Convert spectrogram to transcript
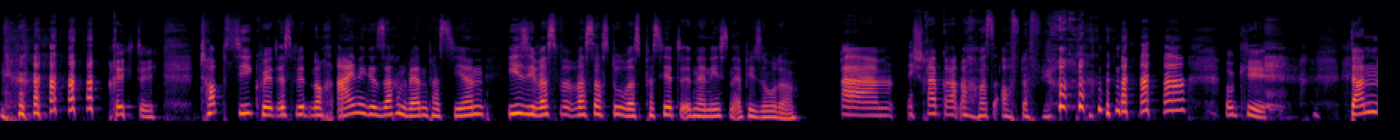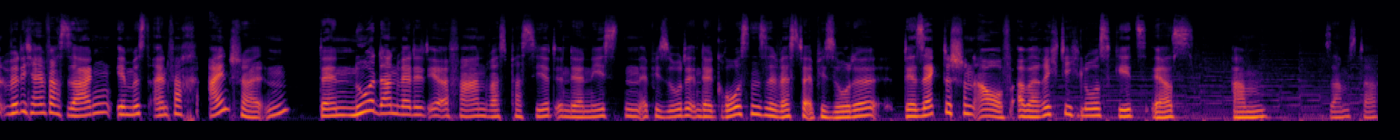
Richtig. Top Secret. Es wird noch einige Sachen werden passieren. Easy, was, was sagst du? Was passiert in der nächsten Episode? Ähm, ich schreibe gerade noch was auf dafür. okay. Dann würde ich einfach sagen, ihr müsst einfach einschalten, denn nur dann werdet ihr erfahren, was passiert in der nächsten Episode, in der großen Silvester-Episode. Der Sekt ist schon auf, aber richtig los geht's erst am Samstag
